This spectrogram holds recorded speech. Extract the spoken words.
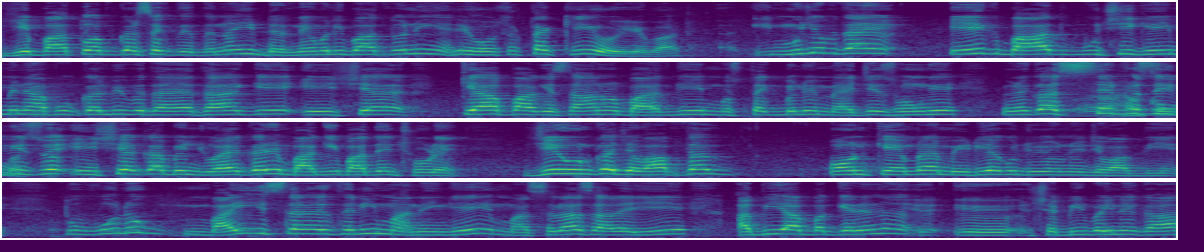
ये बात तो आप कर सकते थे ना ये डरने वाली बात तो नहीं है। ये हो सकता है की हो ये बात। मुझे बताएँ एक बात पूछी गई मैंने आपको कल भी बताया था कि एशिया क्या पाकिस्तान और भारत के मुस्तबिल में मैचेस होंगे। उन्होंने कहा सिर्फ़ और सिर्फ़ इस वक्त एशिया कप इंजॉय करें बाकी बातें छोड़ें। ये उनका जवाब था ऑन कैमरा मीडिया को जो उन्होंने जवाब दिए। तो वो लोग भाई इस तरह से नहीं मानेंगे। मसला सारा ये अभी आप कह रहे हैं ना शबीर भाई ने कहा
